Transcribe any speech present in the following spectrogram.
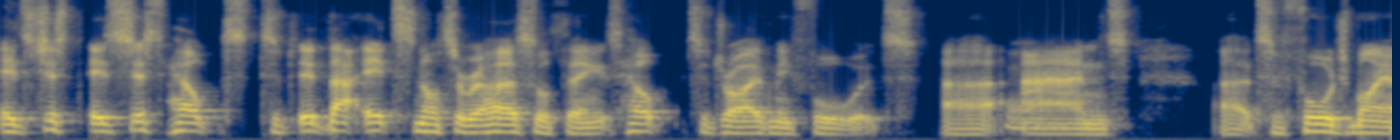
it's just it's just helped to it, that it's not a rehearsal thing. It's helped to drive me forwards uh, yeah. and uh, to forge my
